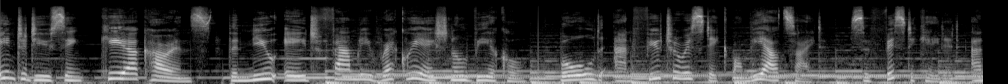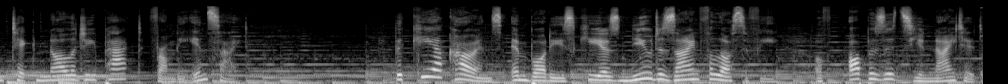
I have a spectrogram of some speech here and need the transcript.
Introducing Kia Carens, the new age family recreational vehicle. Bold and futuristic on the outside, sophisticated and technology packed from the inside. The Kia Carens embodies Kia's new design philosophy of opposites united,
